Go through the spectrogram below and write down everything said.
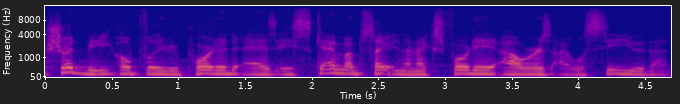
should be hopefully reported as a scam website in the next 48 hours. I will see you then.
